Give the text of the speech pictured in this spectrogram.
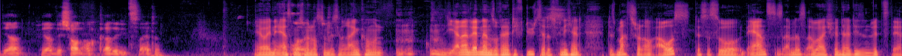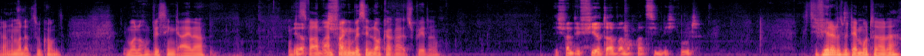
Ja, ja, wir schauen auch gerade die zweite. Ja, aber in der ersten und. muss man noch so ein bisschen reinkommen und die anderen werden dann so relativ düster. Das finde ich halt, das macht es schon auch aus. Das ist so ernst ist alles, aber ich finde halt diesen Witz, der dann immer dazu kommt, immer noch ein bisschen geiler. Und ja, das war am Anfang fand, ein bisschen lockerer als später. Ich fand die vierte aber nochmal ziemlich gut. Ist die vierte das mit der Mutter, oder?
